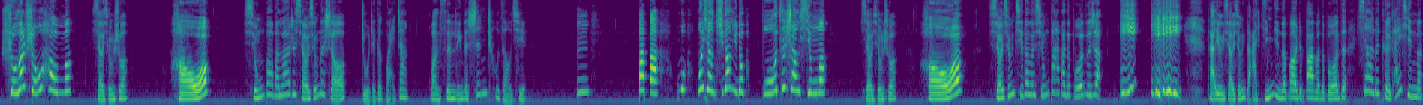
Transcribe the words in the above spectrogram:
手拉手好吗？小熊说：“好啊。”熊爸爸拉着小熊的手，拄着个拐杖，往森林的深处走去。嗯，爸爸，我我想骑到你的脖子上，行吗？小熊说：“好啊。”小熊骑到了熊爸爸的脖子上，嘿嘿嘿，他用小熊爪紧紧地抱着爸爸的脖子，笑得可开心呢。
